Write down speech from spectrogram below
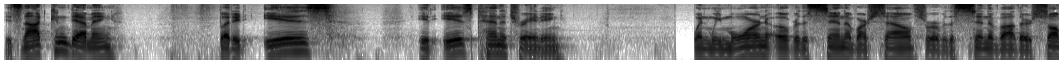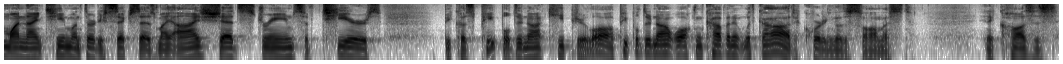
it's not condemning, but it is, it is penetrating when we mourn over the sin of ourselves or over the sin of others. Psalm 119, 136 says, My eyes shed streams of tears because people do not keep your law. People do not walk in covenant with God, according to the psalmist. And it causes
